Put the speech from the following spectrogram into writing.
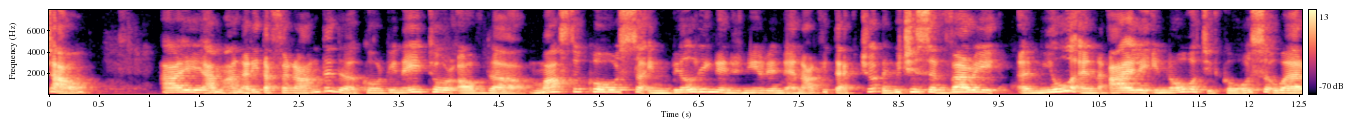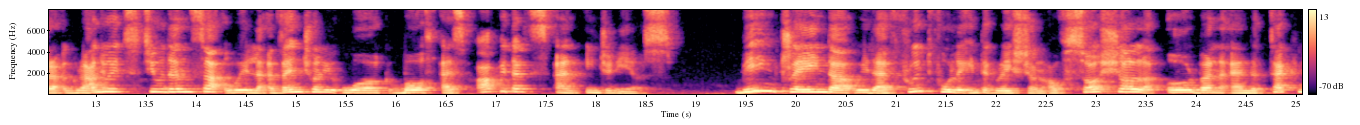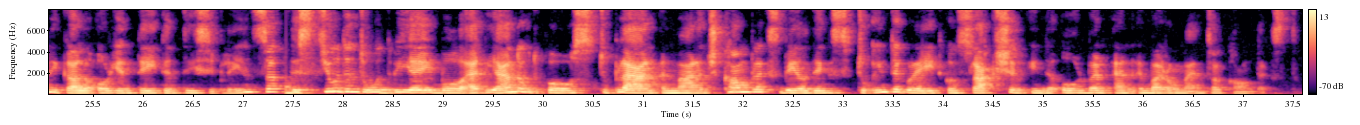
Ciao, I am Annarita Ferrante, the coordinator of the master course in Building Engineering and Architecture, which is a very a new and highly innovative course where graduate students will eventually work both as architects and engineers. Being trained with a fruitful integration of social, urban and technical orientated disciplines, the student would be able at the end of the course to plan and manage complex buildings to integrate construction in the urban and environmental context.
